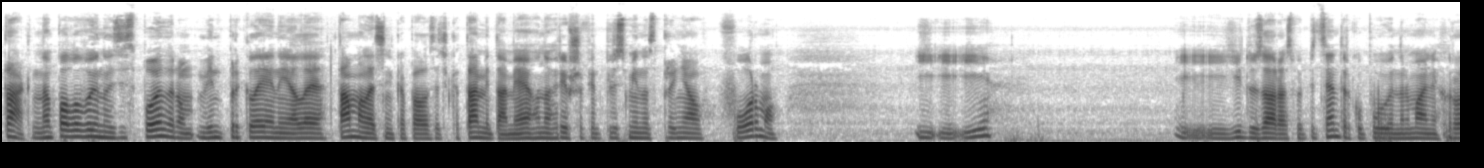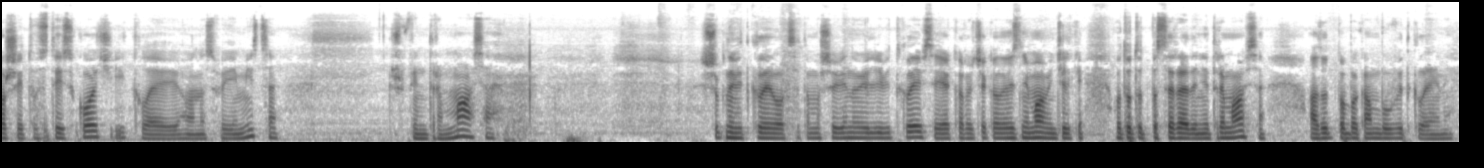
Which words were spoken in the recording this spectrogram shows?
Так, наполовину зі спойлером він приклеєний, але там малесенька полосочка, там і там. Я його нагрів, щоб він плюс-мінус прийняв форму. І, і, і. І, і їду зараз в епіцентр, купую нормальний хороший товстий скотч і клею його на своє місце, щоб він тримався. Щоб не відклеювався, тому що він у Іллі відклеївся. Я, коротше, коли його знімав, він тільки отут от посередині тримався, а тут по бокам був відклеєний.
